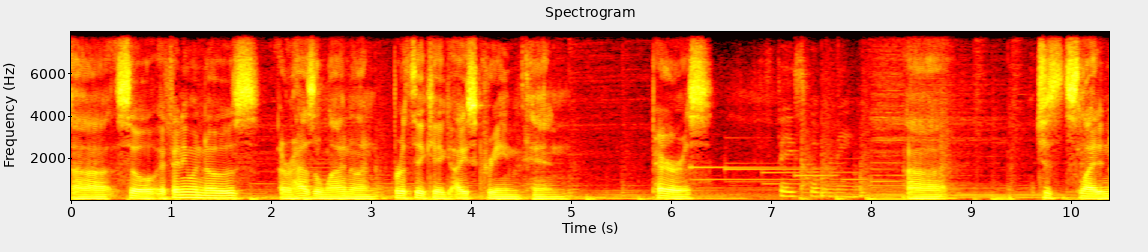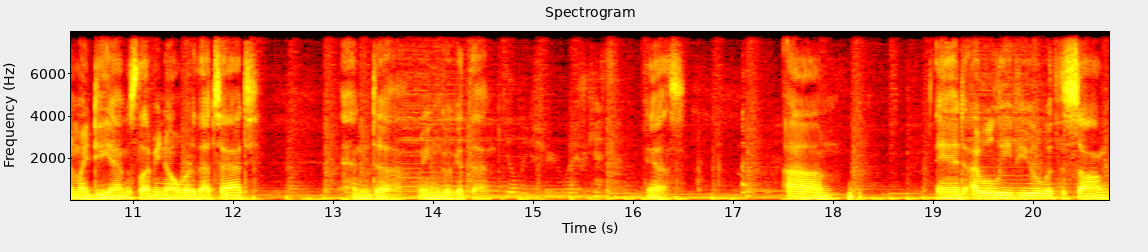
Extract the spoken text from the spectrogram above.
Uh, so if anyone knows or has a line on birthday cake ice cream in Paris, Facebook me. uh, just slide into my DMs. Let me know where that's at, and uh, we can go get that. Yes. Um, and I will leave you with a song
